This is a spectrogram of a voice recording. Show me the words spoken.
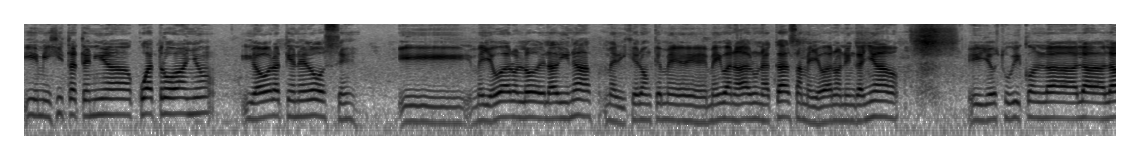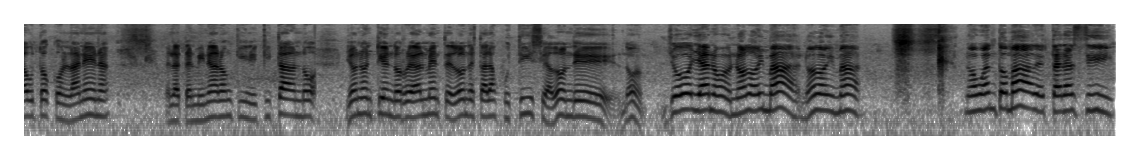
y mi hijita tenía cuatro años y ahora tiene 12. Y me llevaron lo de la DINAF, me dijeron que me, me iban a dar una casa, me llevaron engañado. Y yo subí con la, la- el auto, con la nena, me la terminaron qui- quitando. Yo no entiendo realmente dónde está la justicia, dónde... no- yo ya no, no doy más, no doy más. No aguanto más de estar así,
